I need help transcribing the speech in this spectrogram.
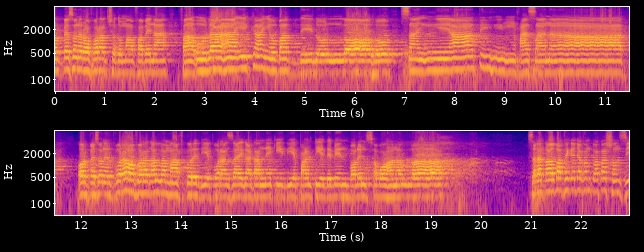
ওর পেছনের অপরাধ শুধু মাফ হবে না। ফাউলাইকা হাসানাত। ওর পেছনের পোড়া অপরাধ আল্লাহ মাফ করে দিয়ে পোড়া জায়গাটা নেকি দিয়ে পাল্টিয়ে দেবেন, বলেন সুবহানাল্লাহ। সারা তাওবা থেকে যখন কথা শুনছি,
